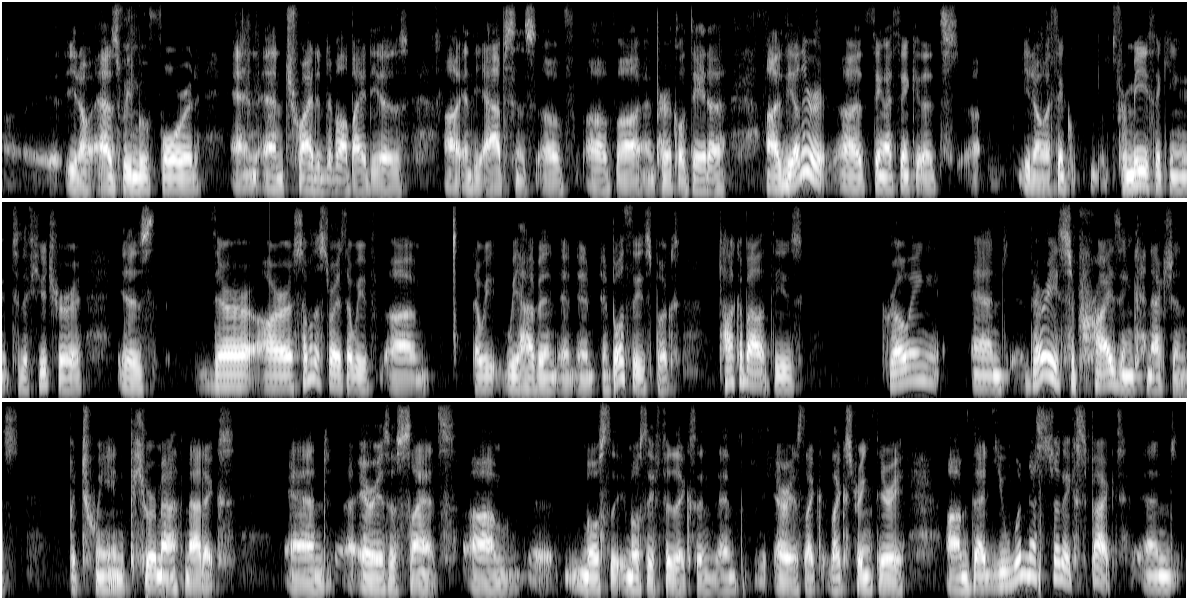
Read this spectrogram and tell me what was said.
you know, as we move forward and and try to develop ideas uh, in the absence of of uh, empirical data. Uh, the other uh, thing I think that's uh, you know I think for me thinking to the future is there are some of the stories that we've um, that we, we have in, in, in both of these books talk about these growing and very surprising connections between pure mathematics and areas of science, um, mostly mostly physics and, and areas like like string theory, um, that you wouldn't necessarily expect. And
